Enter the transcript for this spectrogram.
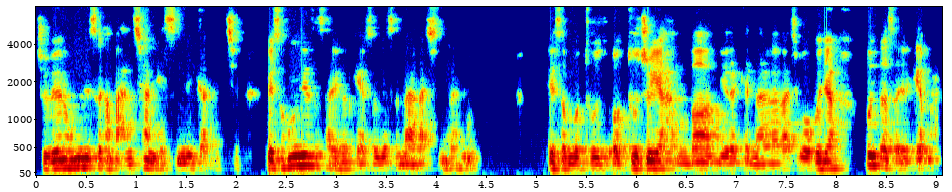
주변에 홈리스가 많지 않겠습니까? 그렇죠? 그래서 홈리스 사역을 계속해서 나가신다는 거예요. 그래서 뭐 두, 어, 두 주에 한 번 이렇게 나가가지고 그냥 혼자서 이렇게 막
